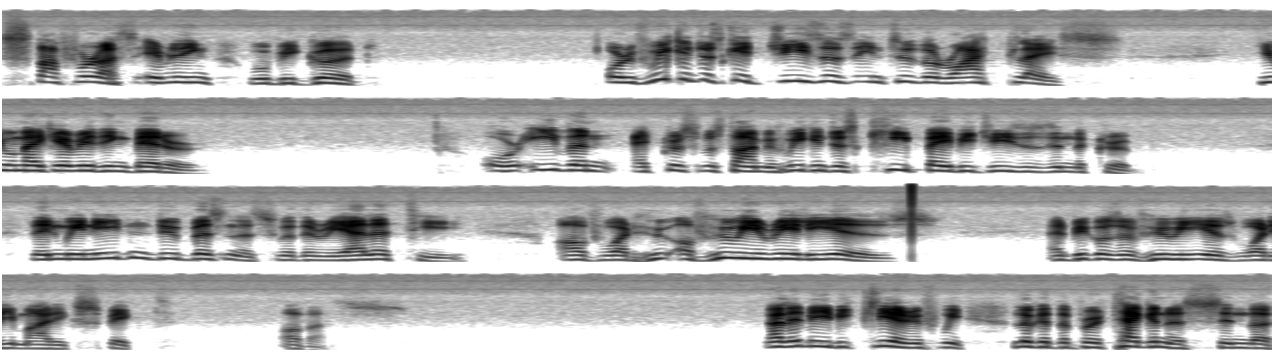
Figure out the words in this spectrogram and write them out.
stuff for us, everything will be good. Or if we can just get Jesus into the right place, he will make everything better. Or even at Christmas time, if we can just keep baby Jesus in the crib then we needn't do business with the reality of, what, who, of who he really is, and because of who he is, what he might expect of us. Now, let me be clear if we look at the protagonists in the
